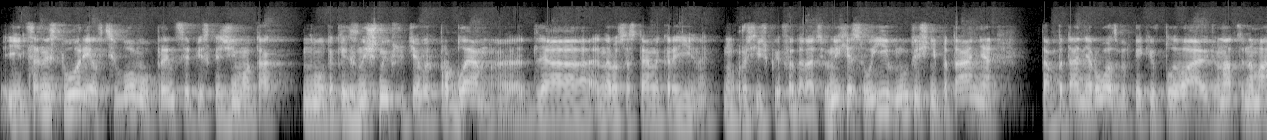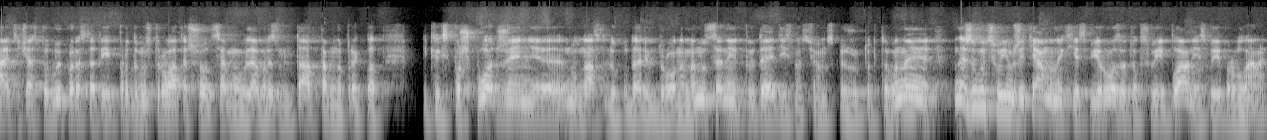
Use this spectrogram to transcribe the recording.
І це не створює в цілому, в принципі, скажімо так, ну таких значних суттєвих проблем е, для енергосистеми країни, ну Російської Федерації. У них є свої внутрішні питання. Там питання розвитку, які впливають, вона це намагається часто використати і продемонструвати, що це мовляв результат там, наприклад, якихось пошкоджень, е, ну внаслідок ударів дронами. Ну це не відповідає дійсності, я вам скажу. Тобто вони, вони живуть своїм життям, у них є свій розвиток, свої плани і свої проблеми.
